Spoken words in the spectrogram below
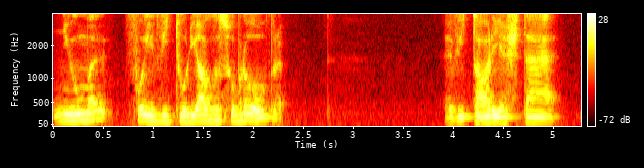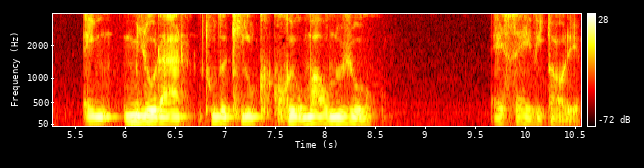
nenhuma foi vitoriosa sobre a outra. A vitória está em melhorar tudo aquilo que correu mal no jogo. Essa é a vitória.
